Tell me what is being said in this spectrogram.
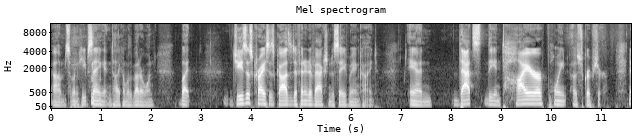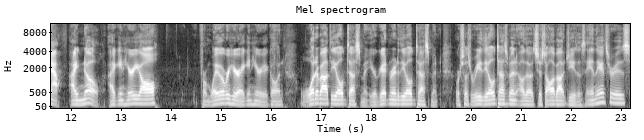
Um, so I'm going to keep saying it until I come with a better one. But Jesus Christ is God's definitive action to save mankind, and that's the entire point of Scripture. Now I know I can hear y'all from way over here, I can hear you going, What about the Old Testament? You're getting rid of the Old Testament. We're supposed to read the Old Testament, although it's just all about Jesus. And the answer is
